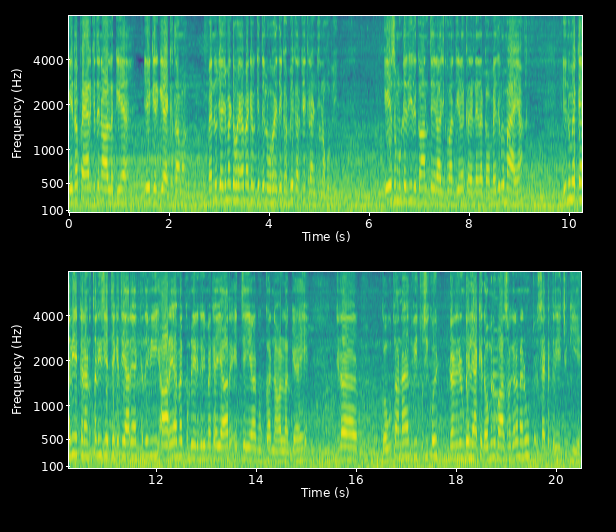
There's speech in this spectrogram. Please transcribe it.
ਇਹਦਾ ਪੈਰ ਕਿਤੇ ਨਾਲ ਲੱਗਿਆ ਇਹ ਗਿਰ ਗਿਆ ਇੱਕਦਮ। ਮੈਨੂੰ ਜਜਮੈਂਟ ਹੋਇਆ ਮੈਂ ਕਿ ਕਿਤੇ ਲੋਹੇ ਦੇ ਖੰਭੇ ਕਰਕੇ ਕਰੰਟ ਨਾ ਹੋਵੇ। ਇਸ ਮੁੰਡੇ ਦੀ ਦੁਕਾਨ ਤੇ ਰਾਜਕੁਮਾਰ ਜਿਹੜਾ ਕਰੰਟੇ ਦਾ ਕੰਮ ਹੈ, ਇਹਦੇ ਕੋਲ ਮੈਂ ਆਇਆ। ਇਹਨੂੰ ਮੈਂ ਕਿਹਾ ਵੀ ਇਹ ਕਰੰਟ ਤਾਂ ਨਹੀਂ ਸੀ ਇੱਥੇ ਕਿਤੇ ਆ ਰਿਹਾ ਕਹਿੰਦੇ ਵੀ ਆ ਰਿਹਾ ਮੈਂ ਕੰਪਲੀਟ ਕਰੀ ਮੈਂ ਕਿਹਾ ਯਾਰ ਇੱਥੇ ਆ ਗੁੱਕਾ ਨਾਲ ਲੱਗ ਗਿਆ ਇਹ ਜਿਹੜਾ ਗਊ ਤਾਂ ਨਾ, ਵੀ ਤੁਸੀਂ ਕੋਈ ਡੰਡੇ ਡੰਡੇ ਲਿਆ ਕੇ ਦਿਓ ਮੈਨੂੰ ਬਾਂਸ ਵਗੈਰਾ, ਮੈਨੂੰ ਸੈੱਟ ਕਰੀਏ, ਚੱਕੀਏ।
